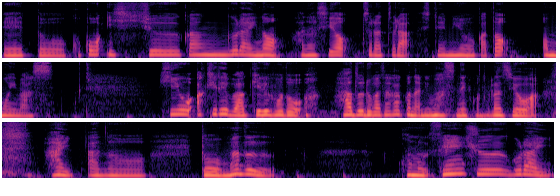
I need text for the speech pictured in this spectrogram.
えーとここ1週間ぐらいの話をつらつらしてみようかと思います。日を明ければ明けるほどハードルが高くなりますねこのラジオは。はいあのー、とまずこの先週ぐらい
